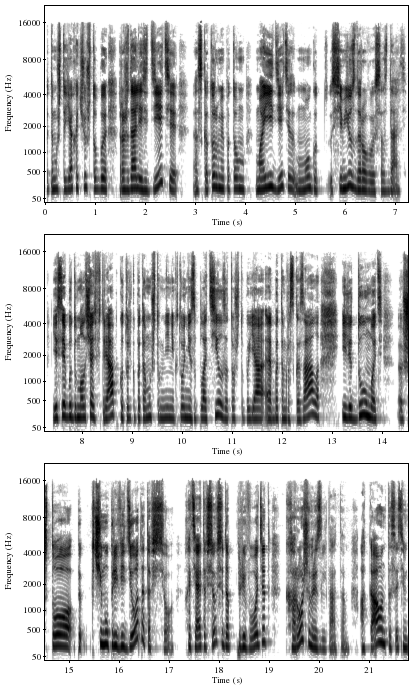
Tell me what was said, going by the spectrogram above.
потому что я хочу, чтобы рождались дети, э, с которыми потом мои дети могут семью здоровую создать. Если я буду молчать в тряпку только потому, что мне никто не заплатил за то, чтобы я об этом рассказала, или думать, э, что к чему приведет это все, хотя это все всегда приводит к хорошим результатам. Аккаунты с этими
